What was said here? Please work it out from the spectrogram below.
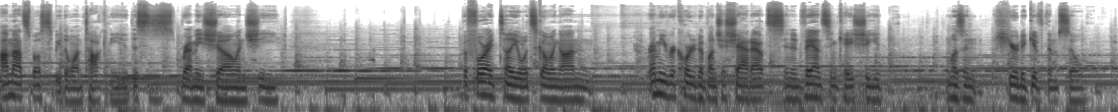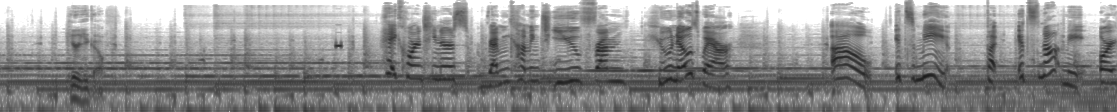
I'm not supposed to be the one talking to you. This is Remy's show, and she. Before I tell you what's going on, Remy recorded a bunch of shoutouts in advance in case she wasn't here to give them, so here you go. Hey, quarantiners, Remy coming to you from who knows where. Oh, it's me, but it's not me. Or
